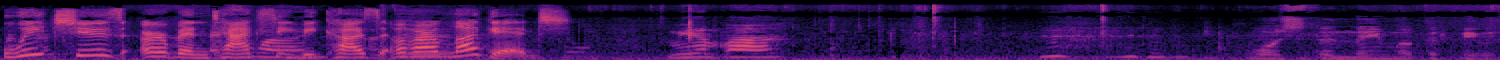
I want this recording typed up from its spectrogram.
We choose urban taxi because of our luggage. Myanmar. What's the name of the building?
